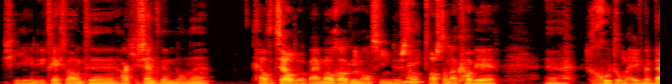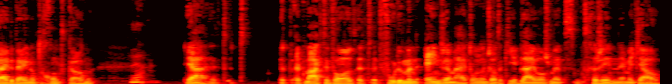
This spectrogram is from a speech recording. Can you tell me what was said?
als je hier in Utrecht woont, eh hartje centrum, dan eh, geldt hetzelfde. Wij mogen ook niemand zien. Dus Nee. dat was dan ook alweer goed om even met beide benen op de grond te komen. Ja, Ja, het, het, het, het maakte wel, het, het, voedde mijn eenzaamheid, ondanks dat ik hier blij was met het gezin en met jou.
